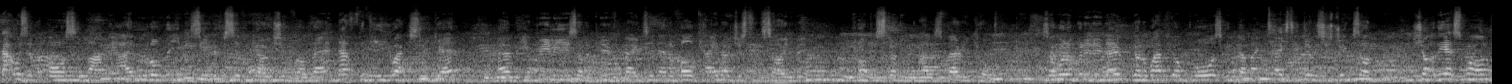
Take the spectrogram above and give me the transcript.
That was an awesome map. I love that you can see the Pacific Ocean from there, and that's the view you actually get. Um, it really is on a beautiful mountain and a volcano just inside of it. Proper stunning place, very cool. So what I'm going to do now, we're going to whack you on pause, we're going to go make tasty delicious drinks on shot of the S1.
